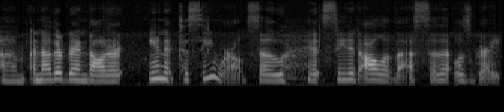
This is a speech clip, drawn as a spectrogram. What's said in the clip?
um, another granddaughter in it to SeaWorld. So it seated all of us. So that was great.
